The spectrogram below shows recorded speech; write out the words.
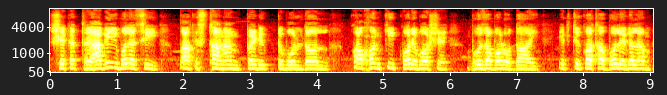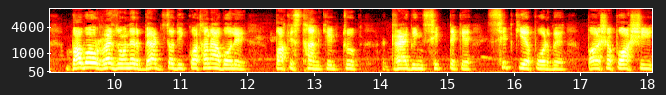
সেক্ষেত্রে আগেই বলেছি, পাকিস্তান আনপ্রেডিক্টেবল দল। কখন কি করে বসে, বোঝা বড় দায়। একটি কথা বলে গেলাম, বাবর রেজওয়ানের ব্যাট যদি কথা না বলে, পাকিস্তান কিন্তু ড্রাইভিং সিট থেকে ছিটকিয়ে পড়বে। পাশাপাশি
